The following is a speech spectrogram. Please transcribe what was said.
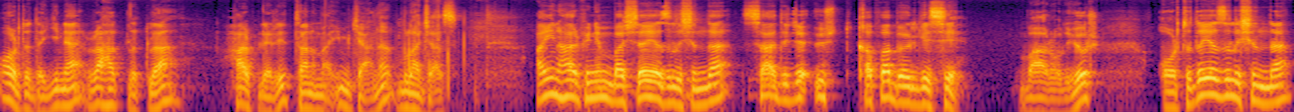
orada da yine rahatlıkla harfleri tanıma imkanı bulacağız. Ayın harfinin başta yazılışında sadece üst kafa bölgesi var oluyor. Ortada yazılışında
